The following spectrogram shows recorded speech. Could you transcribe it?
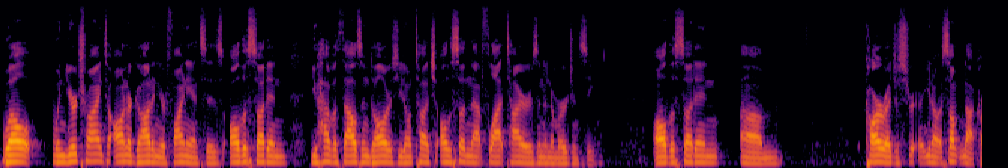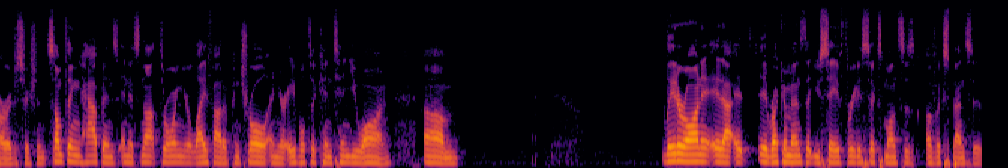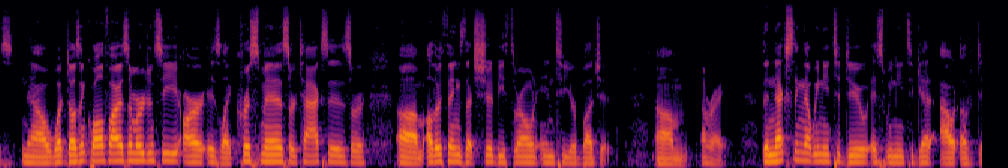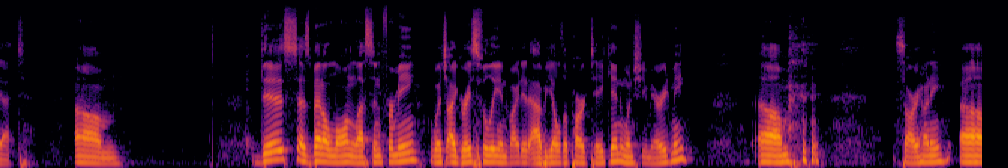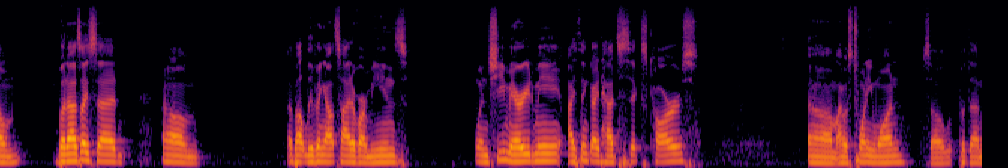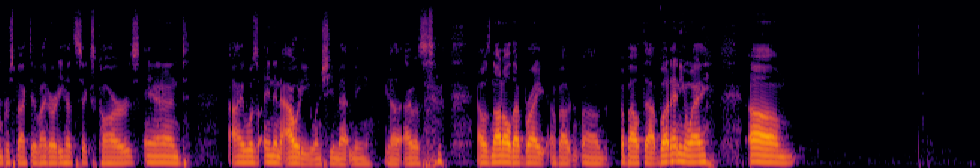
Well, when you're trying to honor God in your finances, all of a sudden you have $1,000 you don't touch, all of a sudden that flat tire is in an emergency. All of a sudden, um, car register you know some not car registration something happens and it's not throwing your life out of control and you're able to continue on. Um, later on it, it, uh, it, it, recommends that you save three to six months of expenses. Now what doesn't qualify as emergency are is like christmas or taxes or um, other things that should be thrown into your budget. Um, all right. The next thing that we need to do is we need to get out of debt. Um, this has been a long lesson for me, which I gracefully invited Abigail to partake in when she married me. Um, sorry, honey. Um, but as I said um, about living outside of our means, when she married me, I think I'd had six cars. Um, I was 21, so put that in perspective. I'd already had six cars, and I was in an Audi when she met me. Yeah, I was. I was not all that bright about uh, about that. But anyway, um,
